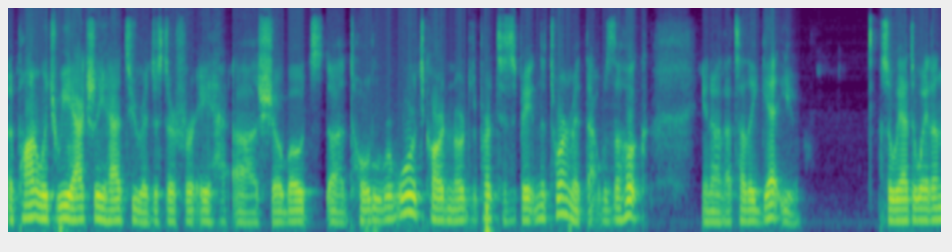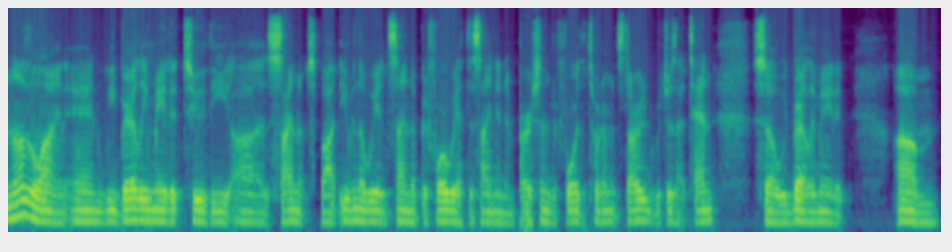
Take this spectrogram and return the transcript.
upon which we actually had to register for a uh, showboat's uh, total rewards card in order to participate in the tournament. That was the hook. You know, that's how they get you. So we had to wait another line, and we barely made it to the uh, sign up spot. Even though we had signed up before, we had to sign in in person before the tournament started, which was at 10. So we barely made it. Um,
